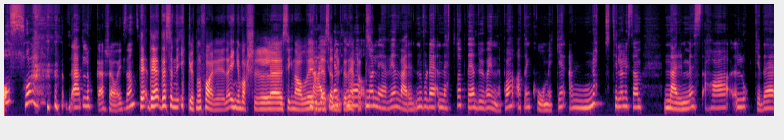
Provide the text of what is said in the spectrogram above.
Og så Det er et lukka show, ikke sant? Det, det, det sender ikke ut noen farer. Det er ingen varselsignaler? Nei, det sender men nå, nå, lever vi i en verden hvor det nettopp det du var inne på, at en komiker er nødt til å liksom nærmest ha lukkede,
